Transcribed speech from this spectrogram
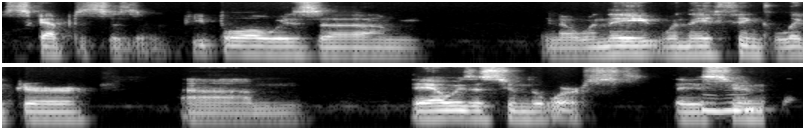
skepticism. People always, um, you know, when they when they think liquor, um, they always assume the worst. They mm-hmm. assume mm-hmm.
